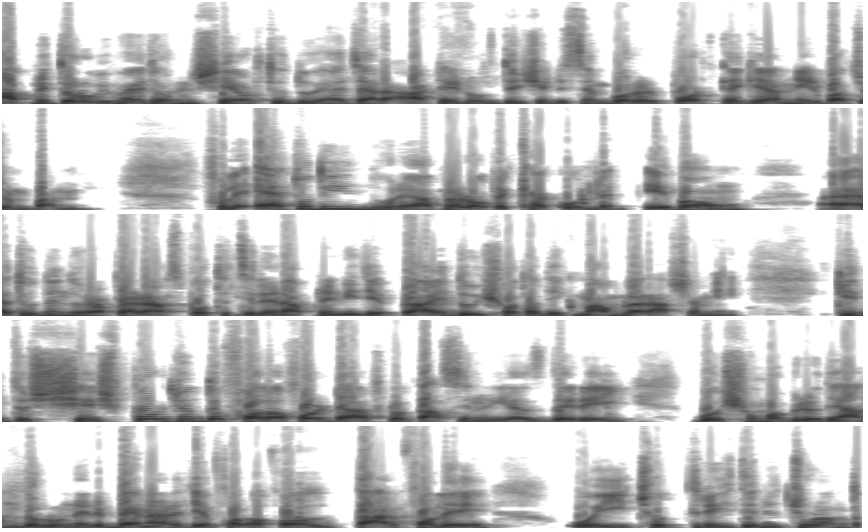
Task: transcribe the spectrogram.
আপনি তো রবি ভাই ধরেন সে অর্থে দুই হাজার আটের উনত্রিশে ডিসেম্বরের পর থেকে আর নির্বাচন পাননি। ফলে এতদিন ধরে আপনার অপেক্ষা করলেন এবং এতদিন ধরে আপনার রাজপথে ছিলেন, আপনি নিজে প্রায় দুই শতাধিক মামলার আসামি। কিন্তু শেষ পর্যন্ত ফলাফলটা আসলো তাসিন রিয়াজদের এই বৈষম্য বিরোধী আন্দোলনের ব্যানার যে ফলাফল, তার ফলে ওই ছত্রিশ দিনে চূড়ান্ত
